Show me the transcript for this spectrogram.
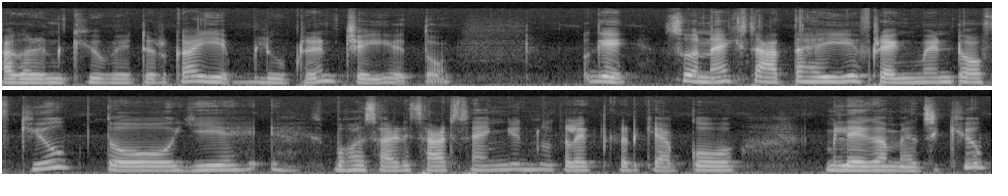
अगर इनक्यूबेटर का ये ब्लू चाहिए तो। ओके सो नेक्स्ट आता है ये फ्रेगमेंट ऑफ़ क्यूब तो ये बहुत सारे शार्ट्स आएँगे, उनको कलेक्ट करके आपको मिलेगा मैजिक क्यूब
